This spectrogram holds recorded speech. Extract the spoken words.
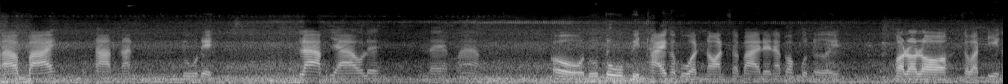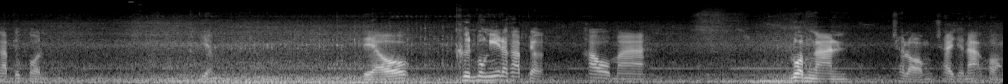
เอาไปตามนั้นดูเด็ก ลากยาวเลย แรงมาก โอ้ดูตู้ปิดท้ายขบวนนอนสบายเลยนะพ่อคุณเอ๋ยพอรอรอสวัสดีครับทุกคนเยี่ยมเดี๋ยวคืนพรุ่งนี้นะครับ จะเข้ามาร่วมงานฉลองชัยชนะของ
